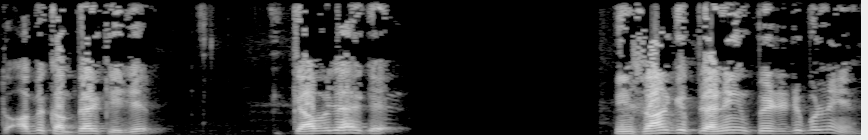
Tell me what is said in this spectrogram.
تو اب یہ کمپیئر کیجیے کیا وجہ ہے کہ انسان کی پلاننگ پریڈیٹیبل نہیں ہے۔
